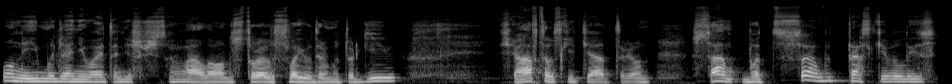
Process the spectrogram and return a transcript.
он ему для него это не существовало. Он строил свою драматургию, авторский театр. Он сам, вот сам вытаскивал из,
